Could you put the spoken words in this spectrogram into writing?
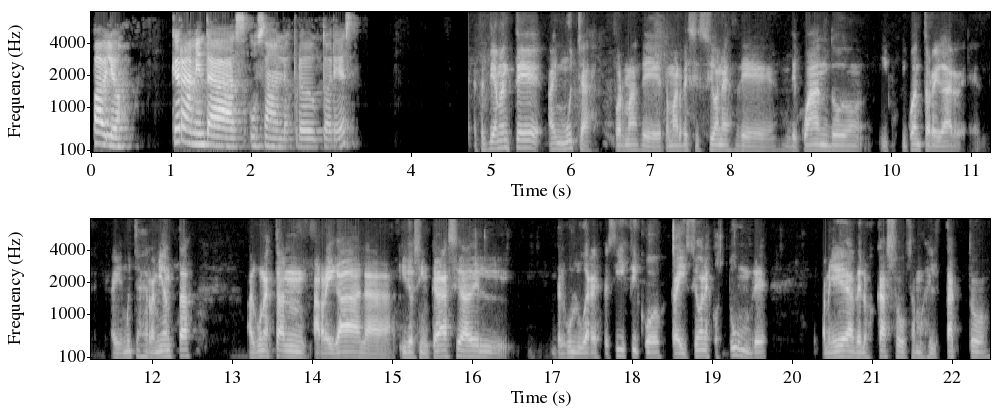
Pablo, ¿qué herramientas usan los productores? Efectivamente, hay muchas formas de tomar decisiones de, cuándo y, y cuánto regar. Hay muchas herramientas. Algunas están arraigadas a la idiosincrasia del, de algún lugar específico, tradiciones, costumbres. La mayoría de los casos usamos el tacto,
